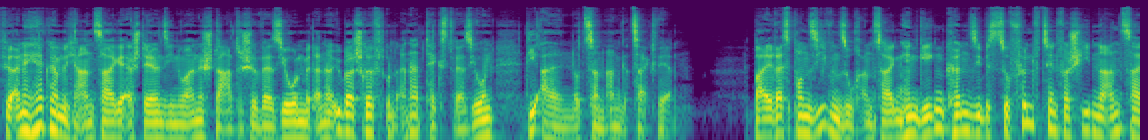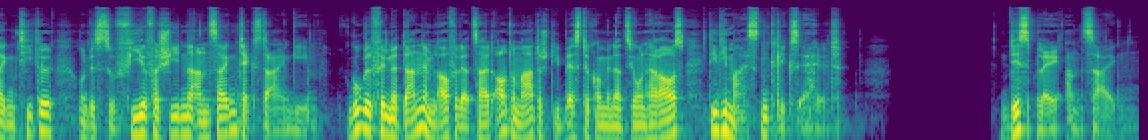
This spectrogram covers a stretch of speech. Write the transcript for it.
für eine herkömmliche Anzeige erstellen Sie nur eine statische Version mit einer Überschrift und einer Textversion, die allen Nutzern angezeigt werden. Bei responsiven Suchanzeigen hingegen können Sie bis zu 15 verschiedene Anzeigentitel und bis zu vier verschiedene Anzeigentexte eingeben. Google findet dann im Laufe der Zeit automatisch die beste Kombination heraus, die die meisten Klicks erhält. Display-Anzeigen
